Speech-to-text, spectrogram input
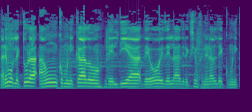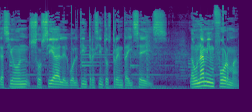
daremos lectura a un comunicado del día de hoy de la Dirección General de Comunicación Social, el Boletín 336. La UNAM informa.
